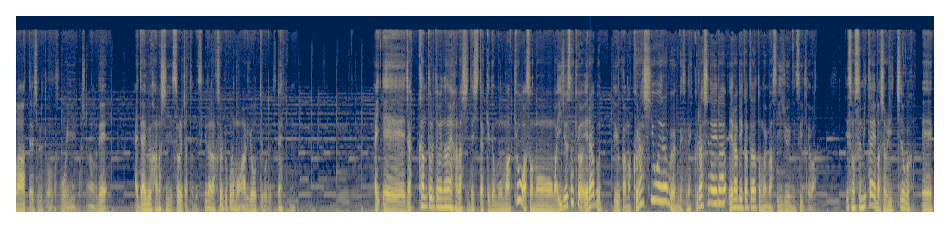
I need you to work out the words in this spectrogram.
があったりすると、すごいいい場所なので、はい、だいぶ話それちゃったんですけど、なんかそういうところもあるよってことですね。うんはい、えー、若干取り留めのない話でしたけども、まあ今日はその、まあ移住先を選ぶっていうか、まあ暮らしを選ぶんですね。暮らしの選び方だと思います、移住については。で、その住みたい場所、立地とか、え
